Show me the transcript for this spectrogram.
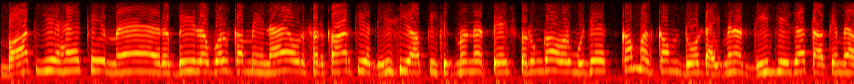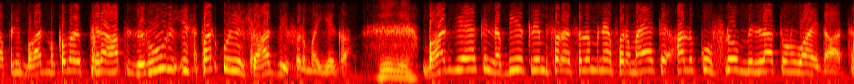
بات یہ ہے کہ میں ربیع الاول کا مہینہ ہے اور سرکار کی حدیث ہی آپ کی خدمت میں پیش کروں گا اور مجھے کم از کم دو ڈھائی منٹ دیجیے گا تاکہ میں اپنی بات مکمل پھر آپ ضرور اس پر کوئی ارشاد بھی فرمائیے گا۔ جی جی۔ بات یہ ہے کہ نبی کریم صلی اللہ علیہ وسلم نے فرمایا کہ الکفر و ملت واحدات۔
